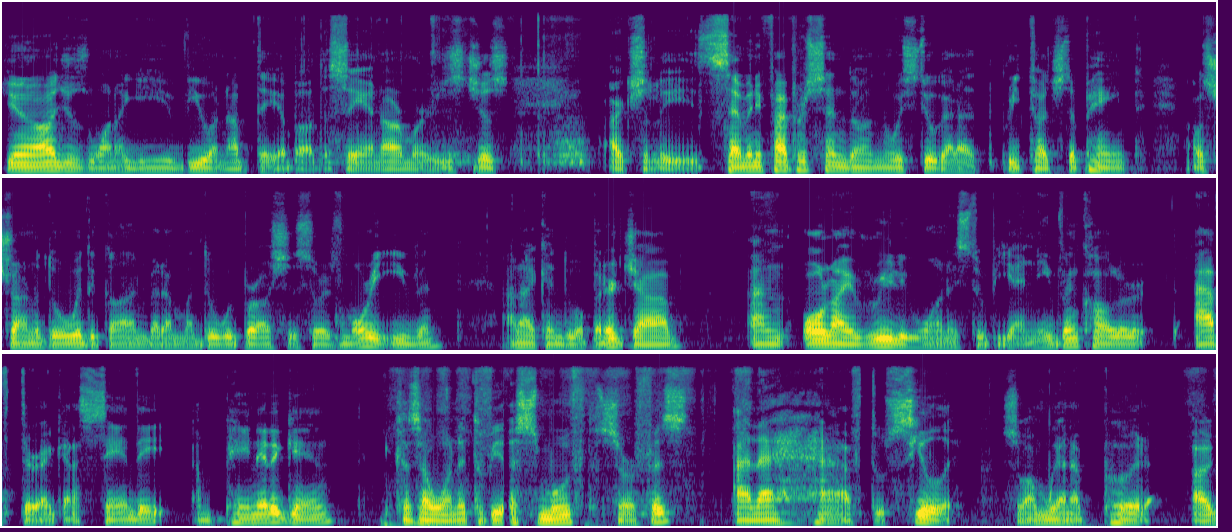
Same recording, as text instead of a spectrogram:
you know, I just want to give you an update about the Saiyan armor. It's just actually 75% done. We still gotta retouch the paint. I was trying to do it with the gun, but I'm gonna do it with brushes so it's more even and I can do a better job. And all I really want is to be an even color after I gotta sand it and paint it again because I want it to be a smooth surface and I have to seal it. So I'm gonna put a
